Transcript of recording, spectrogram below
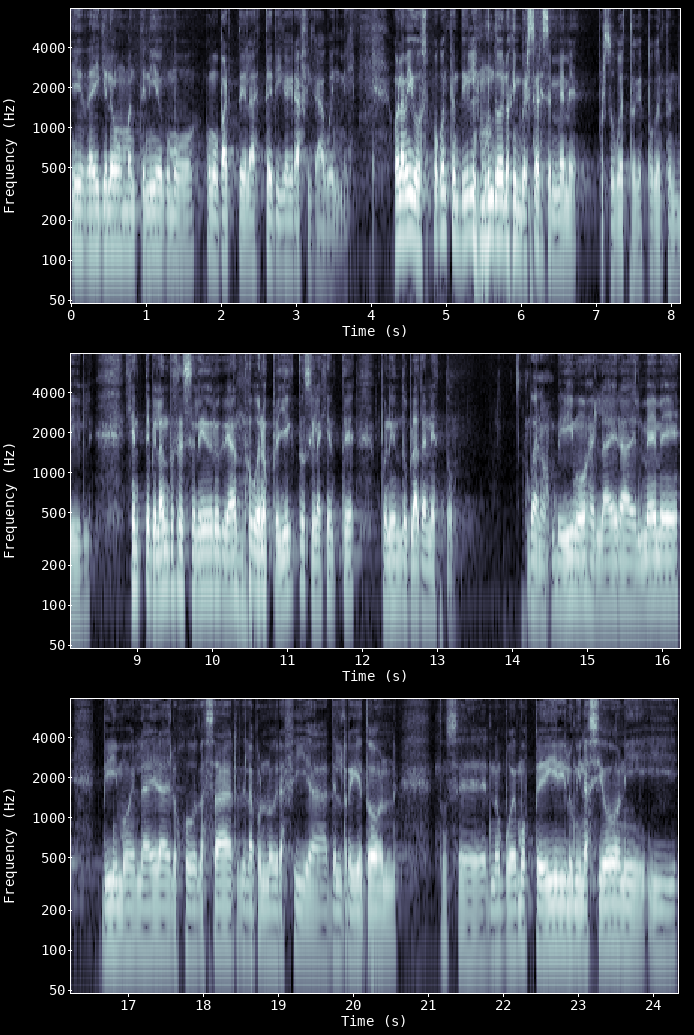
y desde ahí que lo hemos mantenido como, como parte de la estética gráfica de Windmill. Hola amigos, poco entendible el mundo de los inversores en memes por supuesto que es poco entendible. Gente pelándose el cerebro, creando buenos proyectos y la gente poniendo plata en esto. Bueno, vivimos en la era del meme, vivimos en la era de los juegos de azar, de la pornografía, del reggaetón. Entonces no podemos pedir iluminación y,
